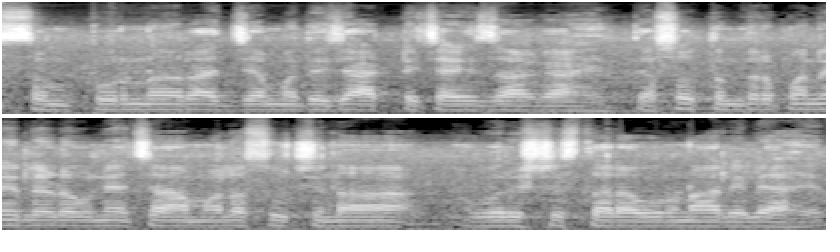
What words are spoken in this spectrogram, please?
संपूर्ण राज्यामध्ये ज्या अठ्ठेचाळीस जागा आहेत त्या स्वतंत्रपणे लढवण्याच्या आम्हाला सूचना वरिष्ठ स्तरावरून आलेल्या आहेत.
